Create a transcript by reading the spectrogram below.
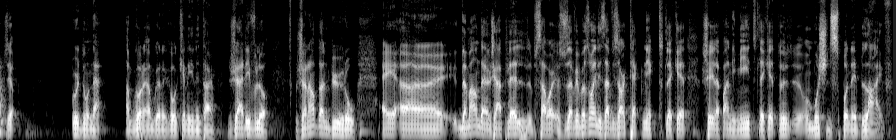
je dis, we're doing that. I'm gonna, I'm gonna go Canadian Tire. J'arrive là. Je rentre dans le bureau. Et, euh, demande, appelé pour savoir, vous avez besoin des aviseurs techniques, toute la quête. Chez la pandémie, toute la quête. euh, Moi, je suis disponible live.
